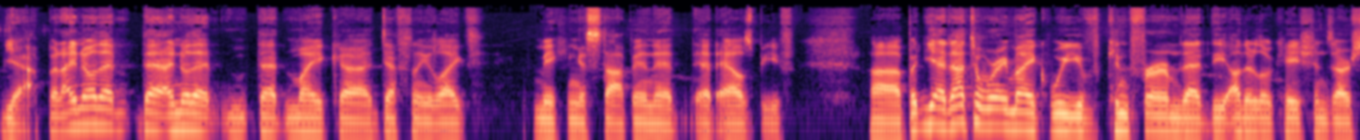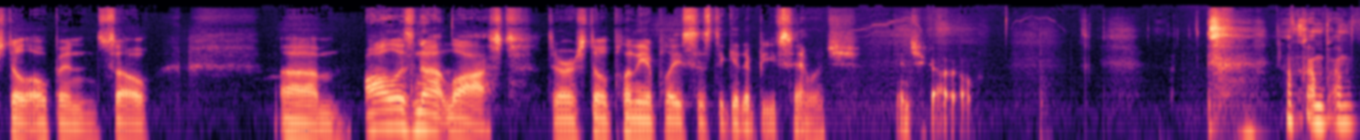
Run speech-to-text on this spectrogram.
Yeah, but I know that that I know that that Mike uh, definitely liked making a stop in at at Al's Beef. Uh, but yeah, not to worry, Mike. We've confirmed that the other locations are still open, so um, all is not lost. There are still plenty of places to get a beef sandwich in Chicago. I'm, I'm,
